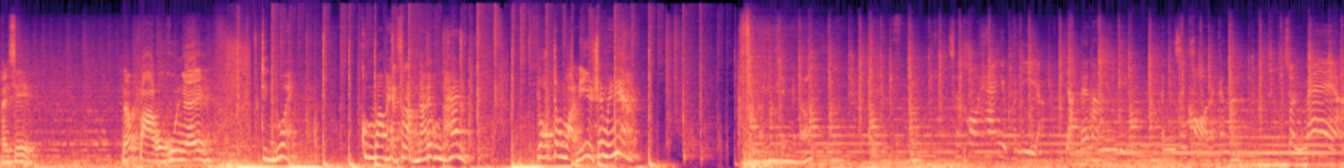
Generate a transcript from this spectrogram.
ไอซี่น้ำเปล่าของคุณไง จริงด้วย คุณวางแผนสลับน้ำให้คุณท่าน รอจังหวะนี้อยู่ใช่ไหมเนี่ยน้ำเย็นๆเนาะฉันคอแห้งอยู่พอดีอะ อยากได้น้ำเย็นๆ อันนี้ฉันขอแล้วกันนะ ส่วนแม่อะ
